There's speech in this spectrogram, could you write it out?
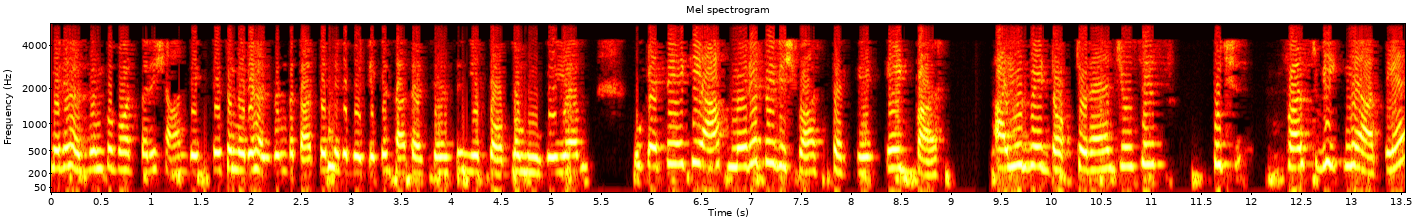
मेरे हस्बैंड को बहुत परेशान देखते तो मेरे हस्बैंड बताते मेरे बेटे के साथ ऐसे ऐसे ये प्रॉब्लम हो गई है अब। वो कहते हैं कि आप मेरे पे विश्वास करके एक बार आयुर्वेद डॉक्टर हैं जो सिर्फ़ कुछ फ़र्स्ट वीक में आते हैं,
